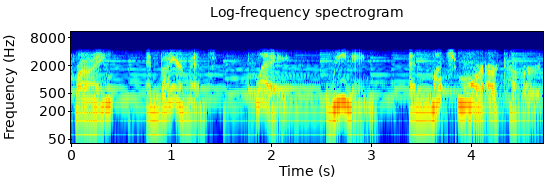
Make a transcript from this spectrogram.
crying, environment, play, weaning, and much more are covered.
